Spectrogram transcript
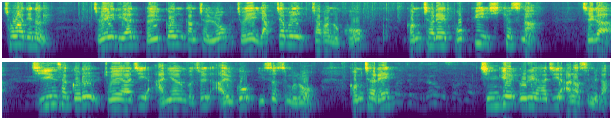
청와대는 저에 대한 별건 감찰로 저의 약점을 잡아놓고 검찰에 복귀시켰으나 제가 지인 사건을 조회하지 아니한 것을 알고 있었으므로 검찰에 징계 의뢰하지 않았습니다.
